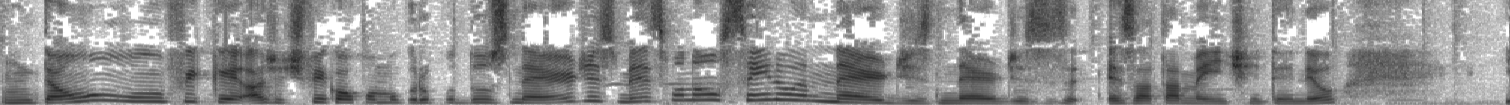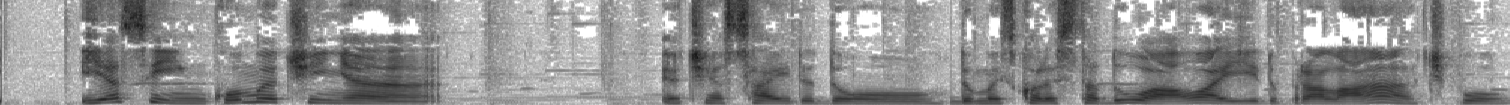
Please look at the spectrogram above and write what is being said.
Então, fiquei, a gente ficou como grupo dos nerds, mesmo não sendo nerds, nerds exatamente, entendeu? E, e assim, como eu tinha eu tinha saído do, de uma escola estadual, aí ido pra lá, tipo,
